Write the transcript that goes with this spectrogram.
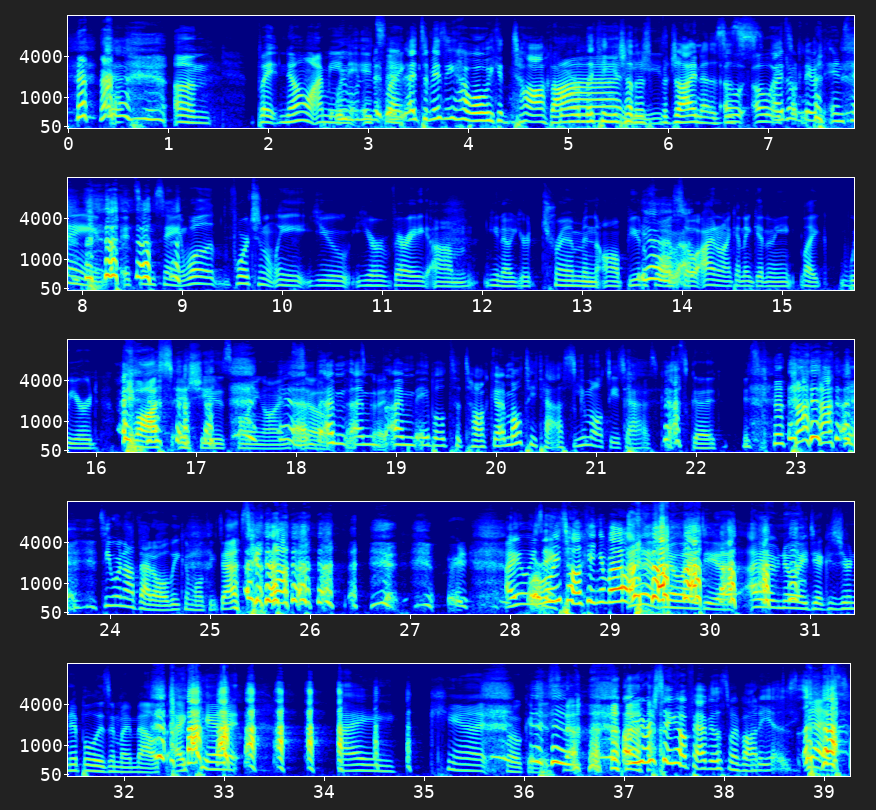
um, but no, I mean, We- it's it- like it's amazing how well we can talk when we're licking each other's vaginas. oh, It's- oh, I it's don't even. insane. It's insane. Well, fortunately, you you're very um, you know, you're trim and all beautiful. Yeah, so I'm not gonna get any like weird floss issues going on. Yeah, so I'm I'm good. I'm able to talk. I multitask. You multitask. That's good. See, we're not that old. We can multitask. I always what were say, we talking about? I have no idea. I have no idea because your nipple is in my mouth. I can't. I can't focus. No. oh, you were saying how fabulous my body is. yes,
